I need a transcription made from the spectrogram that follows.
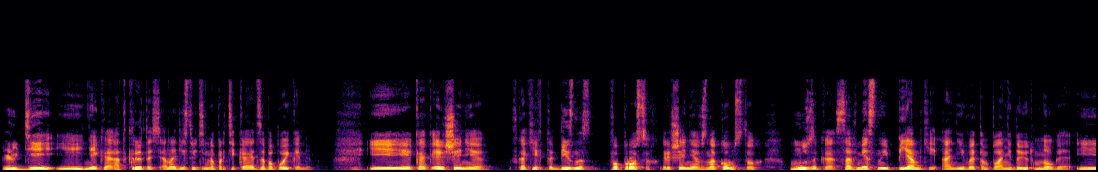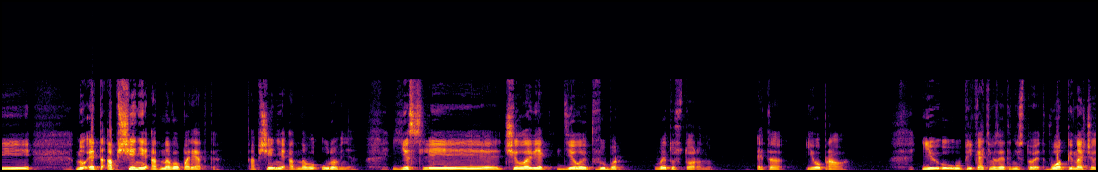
людей и некая открытость, она действительно протекает за попойками. И как решение в каких-то бизнес-вопросах, решения в знакомствах, музыка, совместные пьянки, они в этом плане дают многое. И, но это общение одного порядка, общение одного уровня. Если человек делает выбор в эту сторону, это его право. И упрекать его за это не стоит. Вот ты начал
